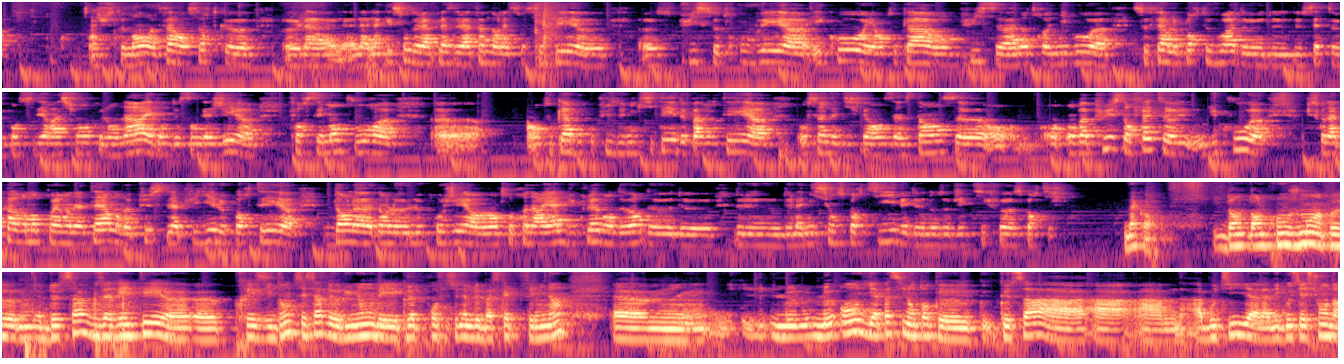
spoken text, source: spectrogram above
à justement faire en sorte que euh, la, la, la, question de la place de la femme dans la société euh, euh, puisse se trouver écho et en tout cas on puisse à notre niveau se faire le porte-voix de, de, de, cette considération que l'on a et donc de s'engager forcément pour en tout cas beaucoup plus de mixité de parité euh, au sein des différentes instances. Euh, on, on, va plus, en fait, euh, du coup, puisqu'on n'a pas vraiment de problème en interne, on va plus l'appuyer, le porter dans, la, dans le, le, projet entrepreneurial du club en dehors de, de, de, de la mission sportive et de nos objectifs sportifs. D'accord. Dans, dans, le prolongement un peu de ça, vous avez été euh, euh présidente, c'est ça, de l'Union des clubs professionnels de basket féminin. Euh, le, hand, il n'y a pas si longtemps que, ça, a, abouti à la négociation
